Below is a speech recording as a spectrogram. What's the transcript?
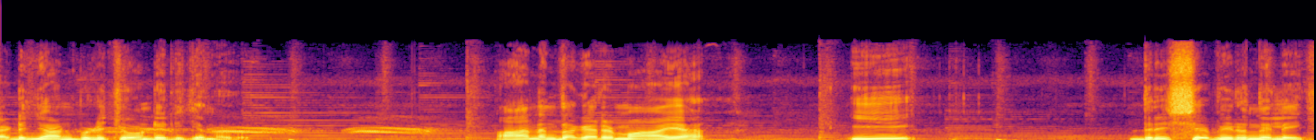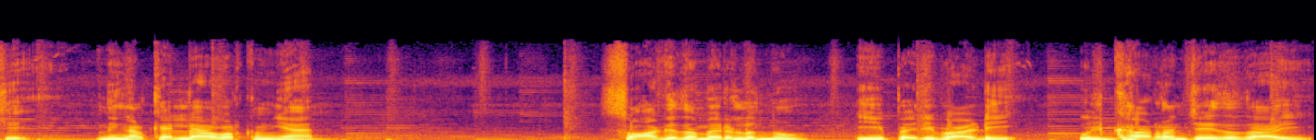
കടിഞ്ഞാൺ പിടിച്ചുകൊണ്ടിരിക്കുന്നത്. ആനന്ദകരമായ ഈ ദൃശ്യവിരുന്നിലേക്ക് നിങ്ങൾക്കെല്ലാവർക്കും ഞാൻ സ്വാഗതമരുളുന്നു. ഈ പരിപാടി ഉദ്ഘാടനം ചെയ്തതായി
